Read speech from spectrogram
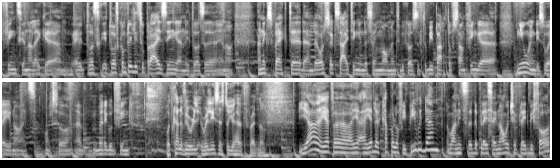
things, you know. Like um, it was it was completely surprising, and it was uh, you know unexpected, and also exciting in the same moment because to be part of something uh, new in this way, you know, it's also a very good thing. What kind of re releases do you have right now? Yeah, I have. Uh, I I had a couple of EP with them. One is the, the place I know, which I played before,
